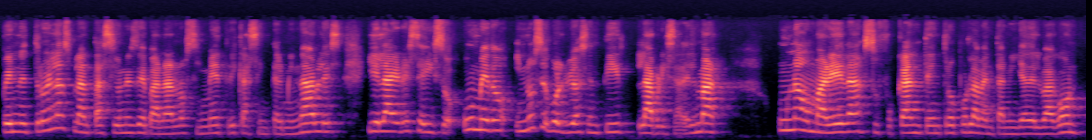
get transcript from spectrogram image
penetró en las plantaciones de bananos simétricas interminables y el aire se hizo húmedo y no se volvió a sentir la brisa del mar. Una humareda sofocante entró por la ventanilla del vagón.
